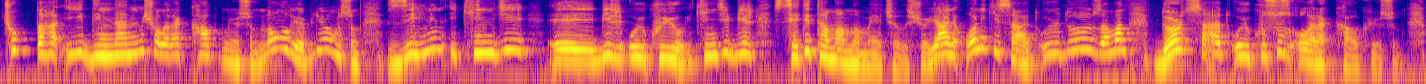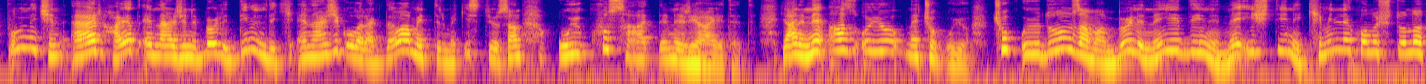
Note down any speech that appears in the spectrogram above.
çok daha iyi dinlenmiş olarak kalkmıyorsun. Ne oluyor biliyor musun? Zihnin ikinci e, bir uykuyu, ikinci bir seti tamamlamaya çalışıyor. Yani 12 saat uyuduğun zaman 4 saat uykusuz olarak kalkıyorsun. Bunun için eğer hayat enerjini böyle dimdik, enerjik olarak devam ettirmek istiyorsan uyku saatlerine riayet et. Yani ne az uyu ne çok uyu. Çok uyuduğun zaman böyle ne yediğini, ne içtiğini, kiminle konuştuğunu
